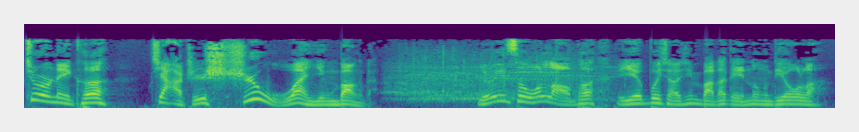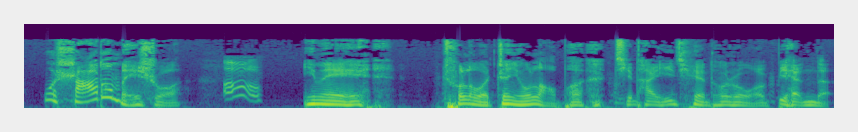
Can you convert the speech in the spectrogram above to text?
就是那颗价值十五万英镑的。有一次我老婆也不小心把它给弄丢了，我啥都没说。哦，因为除了我真有老婆，其他一切都是我编的。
